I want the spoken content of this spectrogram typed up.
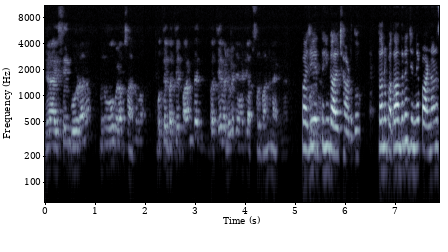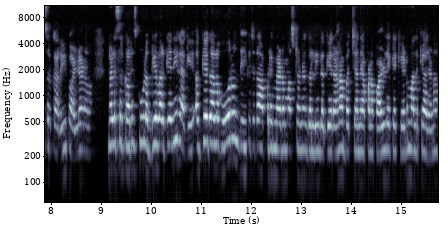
ਜਿਹੜਾ ਆਈਸੀਆਈ ਬੋਰਡ ਆ ਨਾ ਮੈਨੂੰ ਉਹ ਬੜਾ ਪਸੰਦ ਵਾ। ਉੱਥੇ ਬੱਚੇ ਪੜ੍ਹਨ ਤੇ ਬੱਚੇ ਵੱਡੇ ਵੱਡੇ ਸਾਡੇ ਅਫਸਰ ਬਣਨ ਲੱਗ ਭਾਜੀ ਇਹ ਤੁਸੀਂ ਗੱਲ ਛੱਡ ਦੋ ਤੁਹਾਨੂੰ ਪਤਾ ਹੁੰਦਾ ਨੇ ਜਿੰਨੇ ਪੜ੍ਹਨਾ ਉਹਨੇ ਸਰਕਾਰੀ ਵੀ ਪੜ੍ਹ ਲੈਣਾ ਵਾ। ਨਾਲੇ ਸਰਕਾਰੀ ਸਕੂਲ ਅੱਗੇ ਵਰਗੇ ਨਹੀਂ ਰਹਿ ਗਏ। ਅੱਗੇ ਗੱਲ ਹੋਰ ਹੁੰਦੀ ਕਿ ਜਦੋਂ ਆਪਣੇ ਮੈਡਮ ਮਾਸਟਰ ਨੇ ਗੱਲੀ ਲੱਗੇ ਰਹਿਣਾ ਬੱਚਿਆਂ ਨੇ ਆਪਣਾ ਪੜ੍ਹ ਲੈ ਕੇ ਖੇਡ ਮੱਲ ਕੇ ਆ ਜਾਣਾ।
